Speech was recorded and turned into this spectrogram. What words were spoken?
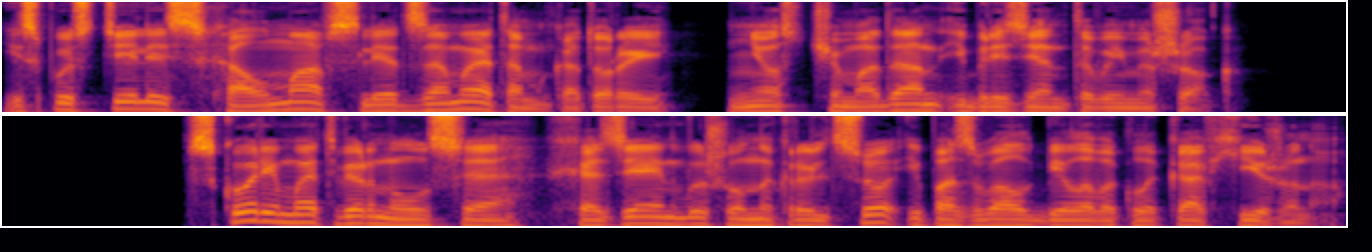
и спустились с холма вслед за Мэтом, который нес чемодан и брезентовый мешок. Вскоре Мэт вернулся, хозяин вышел на крыльцо и позвал белого клыка в хижину.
